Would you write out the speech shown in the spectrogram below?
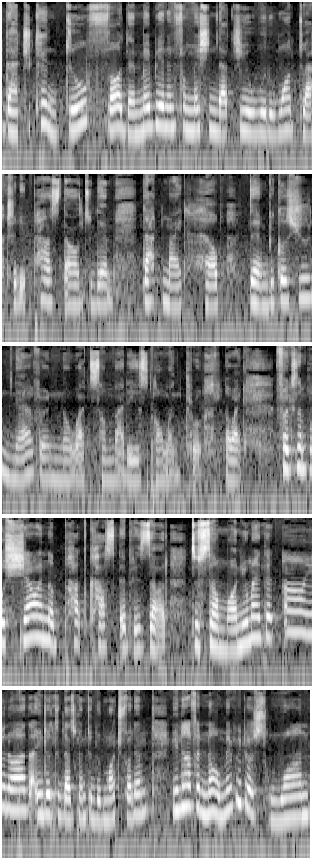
that you can do for them. Maybe an information that you would want to actually pass down to them that might help them because you never know what somebody is going through. All right. For example, sharing a podcast episode to someone, you might think, oh, you know, that you don't think that's going to do much for them. You never know. Maybe there's one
